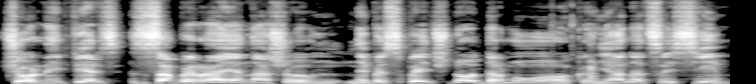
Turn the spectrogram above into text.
Чорний ферзь забирає нашого небезпечного дармового коня на c7.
